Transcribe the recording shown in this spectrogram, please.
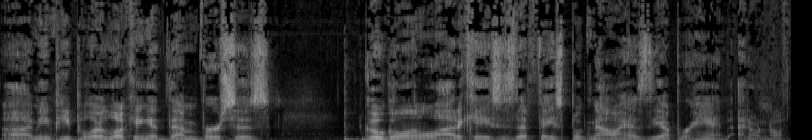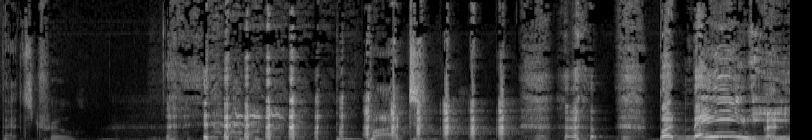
Uh, i mean people are looking at them versus google in a lot of cases that facebook now has the upper hand. I don't know if that's true. But but maybe,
